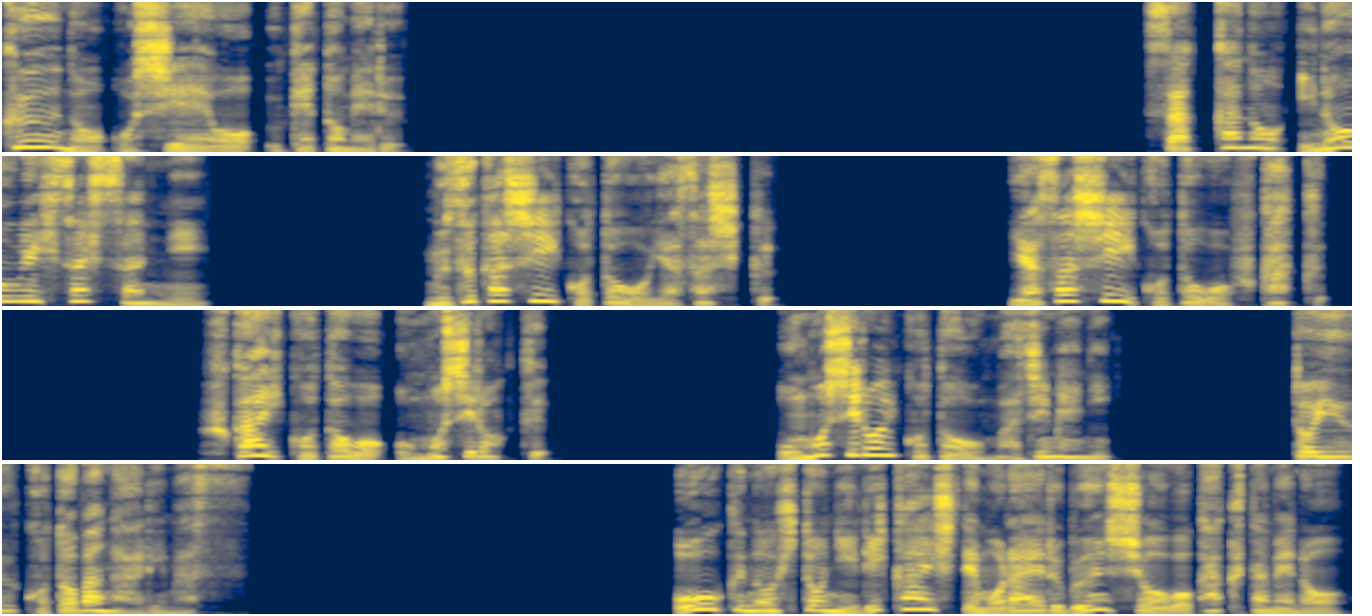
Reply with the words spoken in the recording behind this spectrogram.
空の教えを受け止める。作家の井上久志さんに難しいことを優しく優しいことを深く深いことを面白く面白いことを真面目にという言葉があります。多くの人に理解してもらえる文章を書くための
